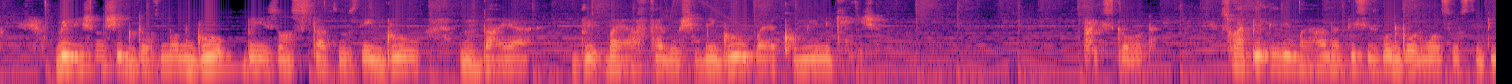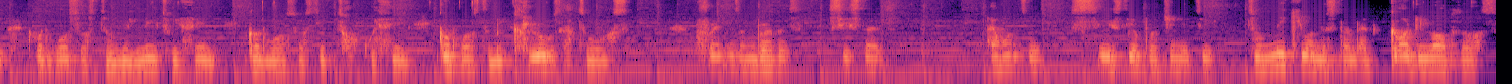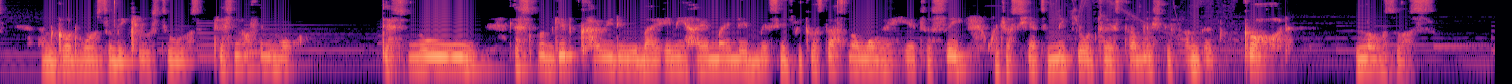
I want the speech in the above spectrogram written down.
Relationship does not grow based on status. They grow via via fellowship. They grow via communication. Praise God. So I believe in my heart that this is what God wants us to do. God wants us to relate with Him. God wants us to talk with Him. God wants to be closer to us. Friends and brothers, sisters, I want to seize the opportunity to make you understand that God loves us and God wants to be close to us. There's nothing more. There's no, let's not get carried away by any high minded message because that's not what we're here to say. We're just here to make you to establish the fact that God loves us,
